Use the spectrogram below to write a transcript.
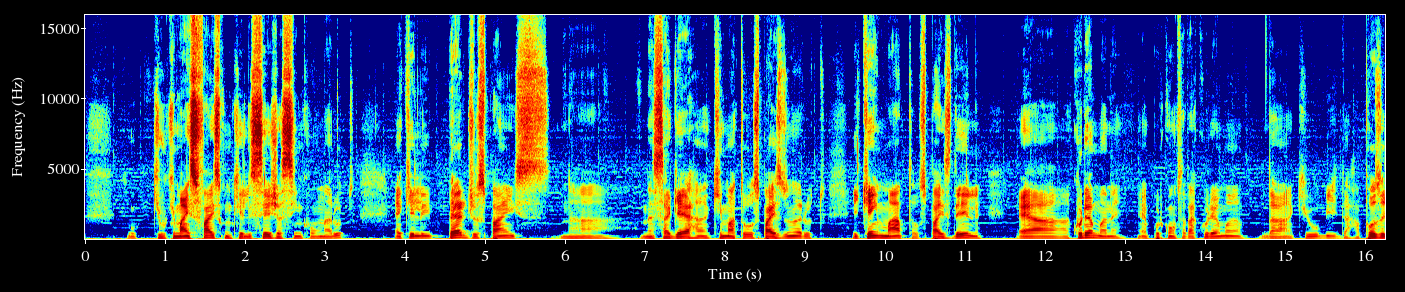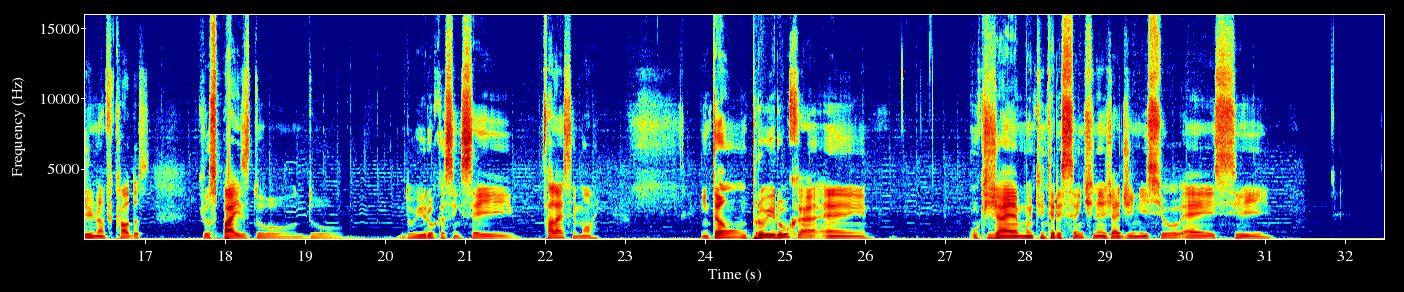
o que, o que mais faz com que ele seja assim com o Naruto, é que ele perde os pais na, nessa guerra que matou os pais do Naruto. E quem mata os pais dele é a Kurama, né? É por conta da Kurama, da Kyubi, da Raposa de Nove Caudas, que os pais do, do, do Iruka Sensei falecem, morrem. Então, pro Iruka, é, o que já é muito interessante, né? Já de início, é esse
